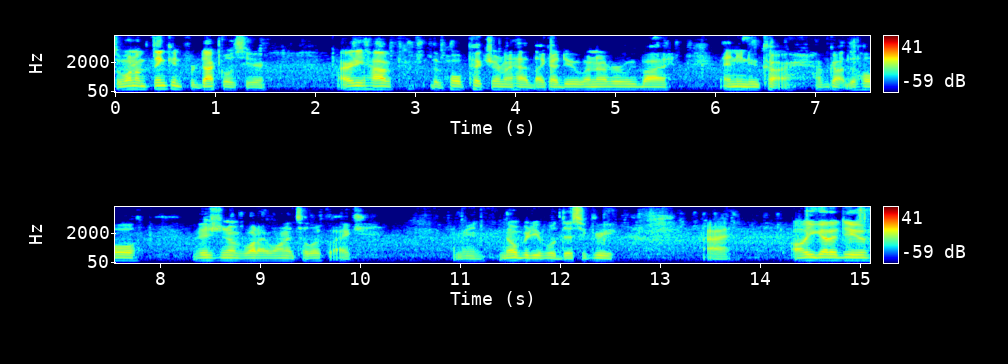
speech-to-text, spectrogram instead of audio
so what I'm thinking for decals here, I already have the whole picture in my head like I do whenever we buy any new car. I've got the whole vision of what I want it to look like. I mean, nobody will disagree. Uh, all you gotta do,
